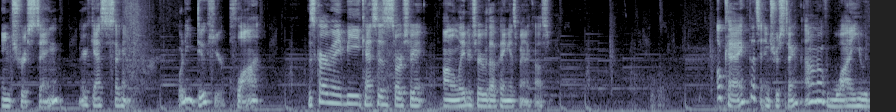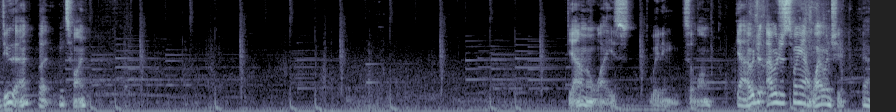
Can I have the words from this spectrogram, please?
Interesting. Here, cast a second. What do you do here? Plot? This card may be cast as a sorcery on a later turn without paying its mana cost. Okay, that's interesting. I don't know why you would do that, but it's fine. Yeah, I don't know why he's waiting so long. Yeah, I would just, I would just swing out. Why wouldn't you? Yeah.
